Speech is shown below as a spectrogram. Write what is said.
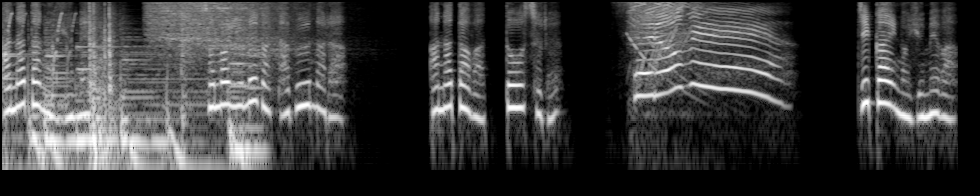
あなたの夢。その夢がタブーならあなたはどうする？セルフィー次回の夢は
